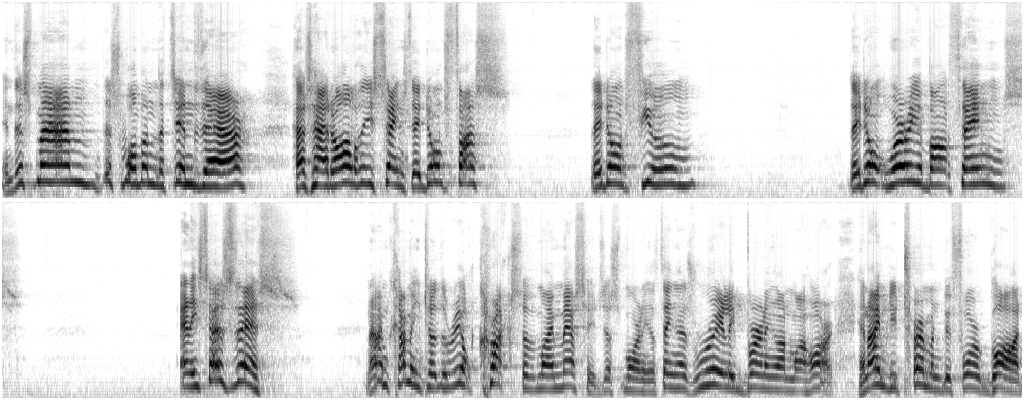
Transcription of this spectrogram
And this man, this woman that's in there, has had all of these things. They don't fuss, they don't fume, they don't worry about things. And he says this now I'm coming to the real crux of my message this morning, the thing that's really burning on my heart. And I'm determined before God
